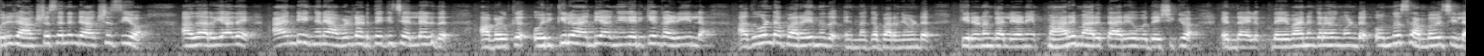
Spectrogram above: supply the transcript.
ഒരു രാക്ഷസനും രാക്ഷസിയോ അതറിയാതെ ആന്റി ഇങ്ങനെ അവളുടെ അടുത്തേക്ക് ചെല്ലരുത്. അവൾക്ക് ഒരിക്കലും ആന്റി അംഗീകരിക്കാൻ കഴിയില്ല. അതുകൊണ്ടാണ് പറയുന്നത് എന്നൊക്കെ പറഞ്ഞുകൊണ്ട് കിരണം കല്യാണി മാറി മാറി താരെ ഉപദേശിക്കുക. എന്തായാലും ദൈവാനുഗ്രഹം കൊണ്ട് ഒന്നും സംഭവിച്ചില്ല.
